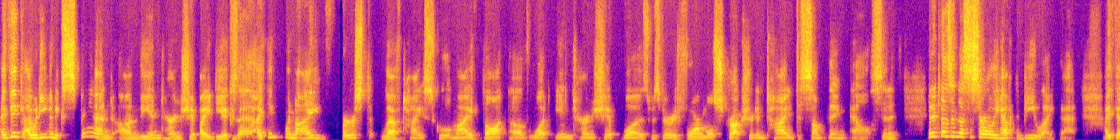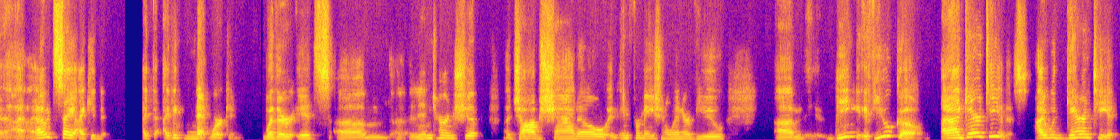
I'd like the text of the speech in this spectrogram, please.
I think I would even expand on the internship idea because I, I think when I first left high school, my thought of what internship was was very formal, structured, and tied to something else, and it and it doesn't necessarily have to be like that. I th- I, I would say I could, I, th- I think networking, whether it's um, an internship, a job shadow, an informational interview, um, being if you go, and I guarantee you this, I would guarantee it.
